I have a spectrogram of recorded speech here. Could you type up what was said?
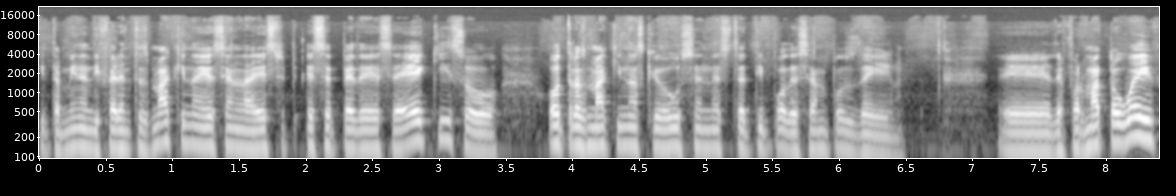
y también en diferentes máquinas, ya sea en la SPDSX o otras máquinas que usen este tipo de samples de, eh, de formato Wave.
